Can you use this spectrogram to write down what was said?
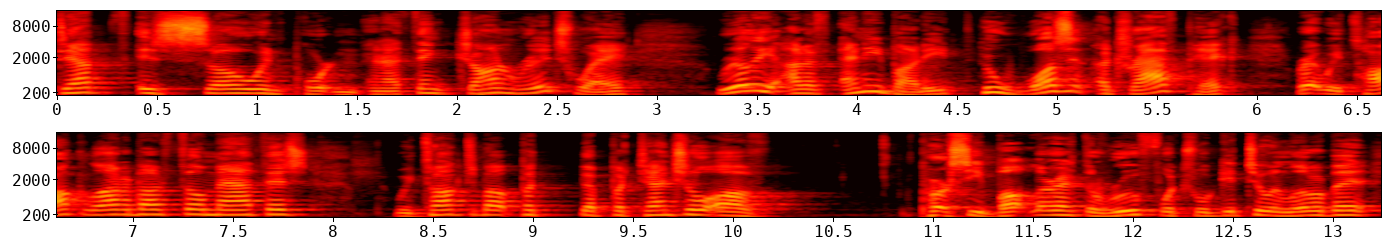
Depth is so important. And I think John Ridgeway, really out of anybody who wasn't a draft pick, right? We talked a lot about Phil Mathis. We talked about the potential of Percy Butler at the roof, which we'll get to in a little bit.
